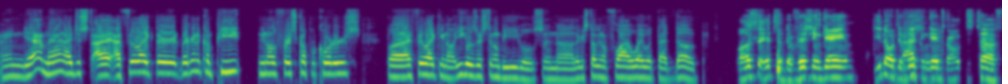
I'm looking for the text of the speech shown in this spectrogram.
and yeah, man, I just I, I feel like they're they're gonna compete, you know, the first couple quarters, but I feel like, you know, Eagles are still gonna be Eagles and uh they're still gonna fly away with that dub. Well, it's a, it's a division game. You know, division games are always tough.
